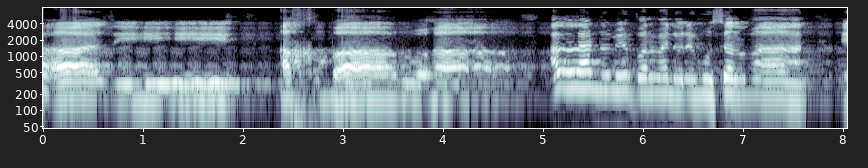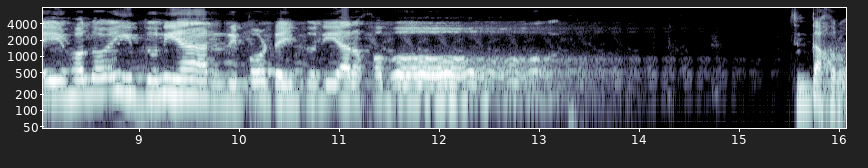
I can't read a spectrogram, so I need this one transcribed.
هذه أخبارها আল্লাহ নবী ফরমান রে মুসলমান, এই হলো এই দুনিয়ার রিপোর্ট এই দুনিয়ার খবর। চিন্তা করো,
